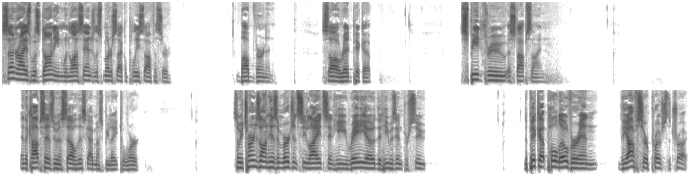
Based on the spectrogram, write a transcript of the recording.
Sunrise was dawning when Los Angeles motorcycle police officer Bob Vernon saw a red pickup speed through a stop sign. And the cop says to himself, This guy must be late to work. So he turns on his emergency lights and he radioed that he was in pursuit. The pickup pulled over and the officer approached the truck.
